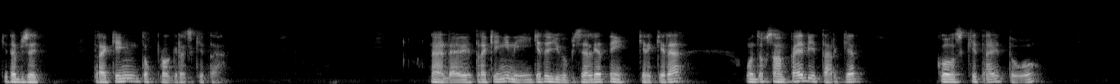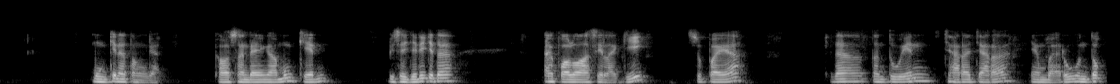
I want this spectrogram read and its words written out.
kita bisa tracking untuk progress kita. Nah, dari tracking ini, kita juga bisa lihat nih, kira-kira untuk sampai di target goals kita itu, mungkin atau enggak. Kalau seandainya nggak mungkin, bisa jadi kita evaluasi lagi, supaya kita tentuin cara-cara yang baru untuk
